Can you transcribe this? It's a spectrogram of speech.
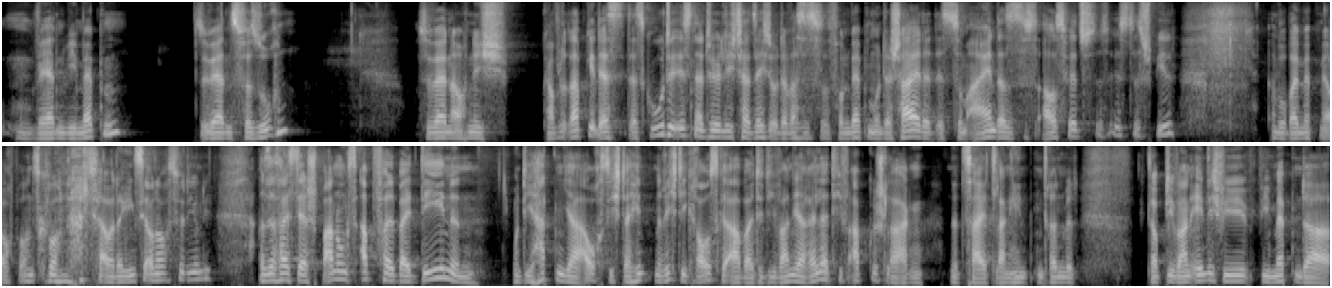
werden wie Meppen. Sie werden es versuchen. Sie werden auch nicht kampflos abgehen. Das, das Gute ist natürlich tatsächlich, oder was es von Meppen unterscheidet, ist zum einen, dass es auswärts ist, das Spiel. Wobei Meppen ja auch bei uns gewonnen hat, aber da ging es ja auch noch was für die Uni. Also das heißt, der Spannungsabfall bei denen, und die hatten ja auch sich da hinten richtig rausgearbeitet, die waren ja relativ abgeschlagen eine Zeit lang hinten drin mit. Ich glaube, die waren ähnlich wie, wie Meppen da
